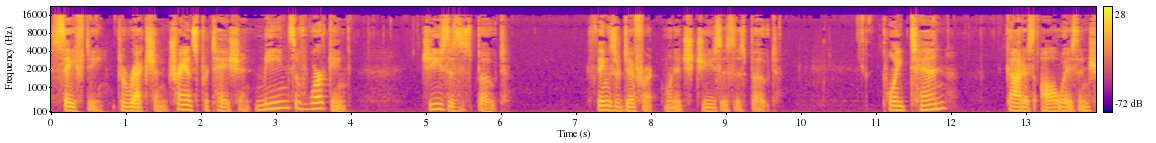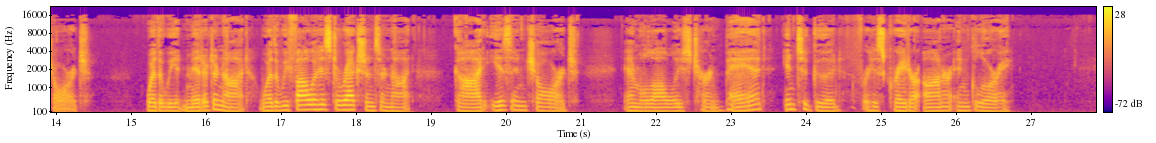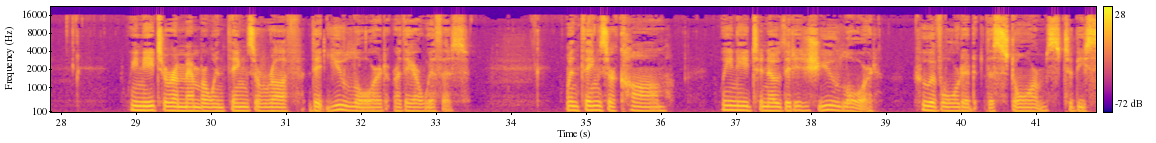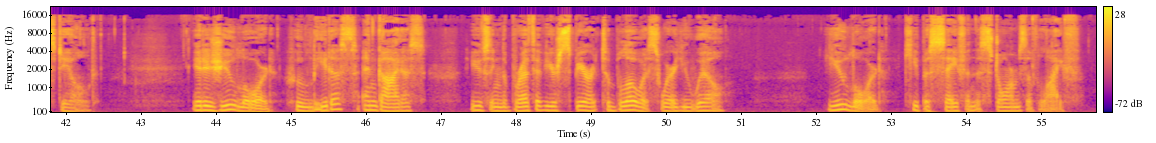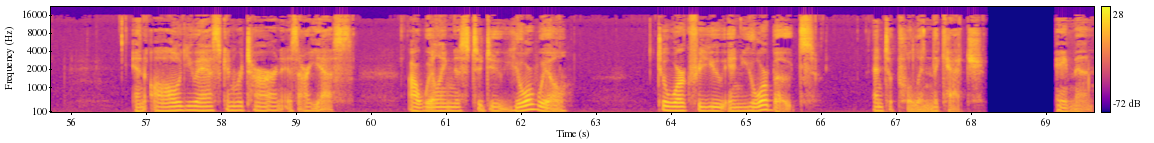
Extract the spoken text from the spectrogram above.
safety, direction, transportation, means of working. Jesus' boat. Things are different when it's Jesus' boat. Point 10 God is always in charge. Whether we admit it or not, whether we follow his directions or not, God is in charge and will always turn bad into good for his greater honor and glory. We need to remember when things are rough that you, Lord, are there with us. When things are calm, we need to know that it is you, Lord, who have ordered the storms to be stilled. It is you, Lord, who lead us and guide us, using the breath of your Spirit to blow us where you will. You, Lord, keep us safe in the storms of life. And all you ask in return is our yes, our willingness to do your will, to work for you in your boats, and to pull in the catch. Amen.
